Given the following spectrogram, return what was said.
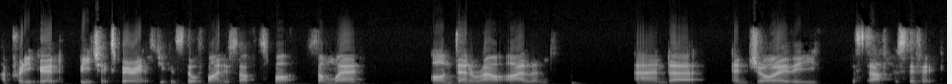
a pretty good beach experience. You can still find yourself a spot somewhere on Denarau Island and uh, enjoy the, the South Pacific.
